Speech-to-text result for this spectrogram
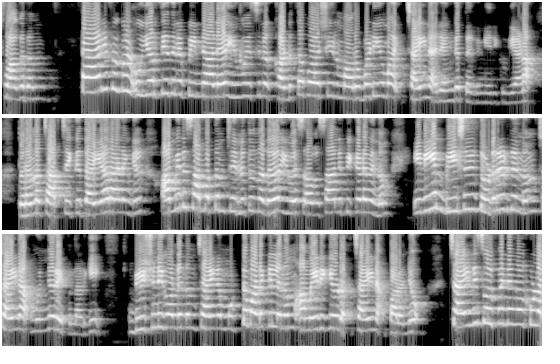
സ്വാഗതം. ടാരിഫുകൾ ഉയർത്തിയതിന് പിന്നാലെ യു എസിന് കടുത്ത ഭാഷയിൽ മറുപടിയുമായി ചൈന രംഗത്തിറങ്ങിയിരിക്കുകയാണ്. തുറന്ന ചർച്ചയ്ക്ക് തയ്യാറാണെങ്കിൽ അമിത സമ്മർദ്ദം ചെലുത്തുന്നത് യു എസ് അവസാനിപ്പിക്കണമെന്നും ഇനിയും ഭീഷണി തുടരരുതെന്നും ചൈന മുന്നറിയിപ്പ് നൽകി. ഭീഷണി കൊണ്ടെന്നും ചൈന മുട്ടുമടക്കില്ലെന്നും അമേരിക്കയോട് ചൈന പറഞ്ഞു. ചൈനീസ് ഉൽപ്പന്നങ്ങൾക്കുള്ള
